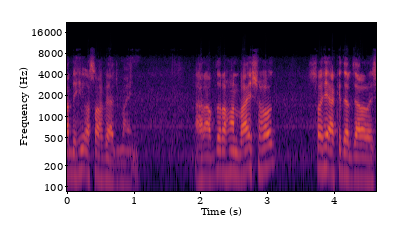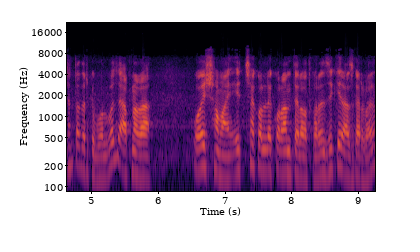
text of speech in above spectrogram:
আলহি ওসহাবি আজমাইন। আর আব্দুর রহমান ভাই সহ সহি আকিদার যারা রয়েছেন, তাদেরকে বলব যে আপনারা ওই সময় ইচ্ছা করলে কোরআন তেলাওয়াত করেন, জিকির আজগার করেন,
